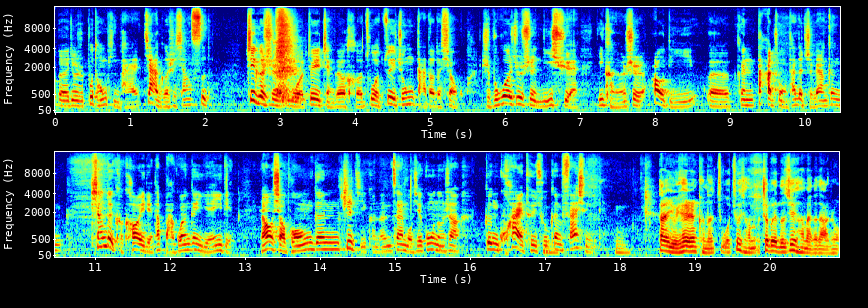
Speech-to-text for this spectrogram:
呃，就是不同品牌价格是相似的，这个是我对整个合作最终达到的效果。只不过就是你选，你可能是奥迪，呃，跟大众，它的质量更相对可靠一点，它把关更严一点。然后小鹏跟智己可能在某些功能上更快推出，更 fashion 一点。嗯，但是有些人可能我就想这辈子就想买个大众。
